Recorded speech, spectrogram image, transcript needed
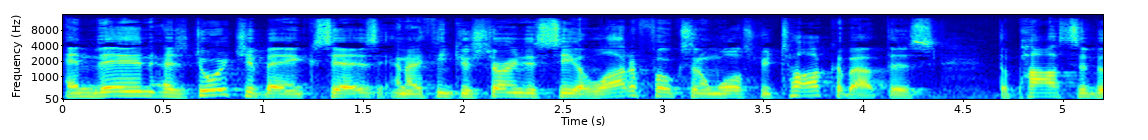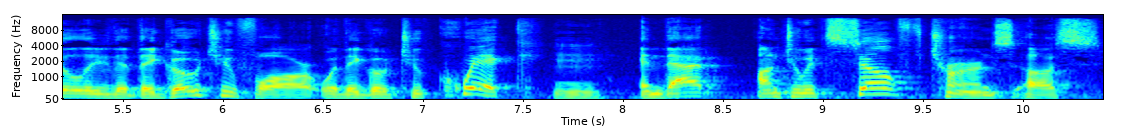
And then, as Deutsche Bank says, and I think you're starting to see a lot of folks on Wall Street talk about this, the possibility that they go too far or they go too quick, mm. and that unto itself turns us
